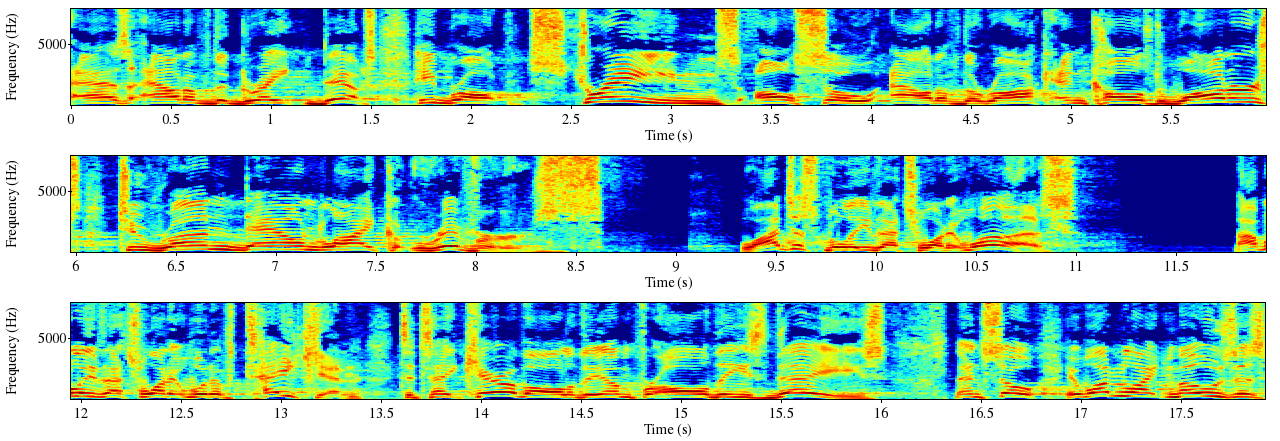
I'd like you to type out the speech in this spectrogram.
as out of the great depths. He brought streams also out of the rock and caused waters to run down like rivers. Well, I just believe that's what it was. I believe that's what it would have taken to take care of all of them for all these days. And so it wasn't like Moses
